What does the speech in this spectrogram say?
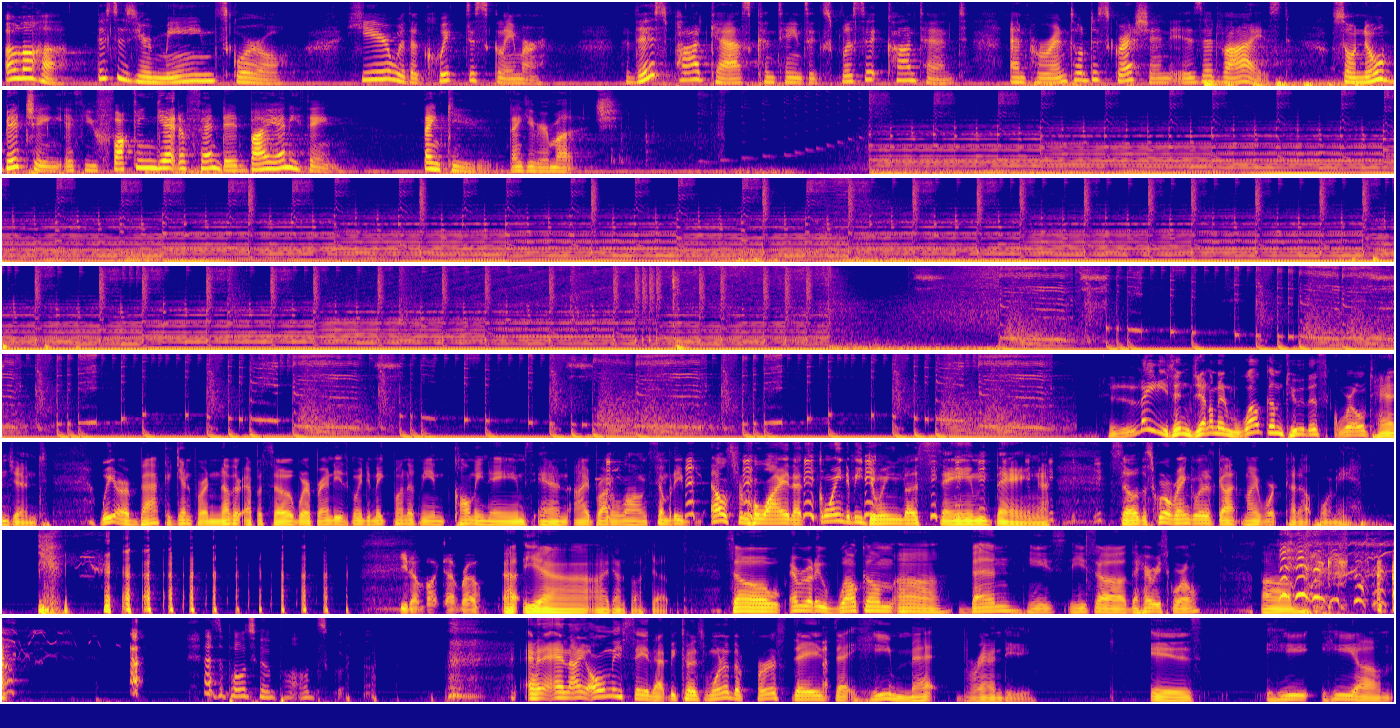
Aloha, this is your mean squirrel, here with a quick disclaimer. This podcast contains explicit content and parental discretion is advised. So no bitching if you fucking get offended by anything. Thank you. Thank you very much. Ladies and gentlemen, welcome to the Squirrel Tangent. We are back again for another episode where Brandy is going to make fun of me and call me names, and I brought along somebody else from Hawaii that's going to be doing the same thing. So the Squirrel Wrangler's got my work cut out for me. You done fucked up, bro. Uh, yeah, I done fucked up. So everybody, welcome uh, Ben. He's he's uh, the hairy squirrel. Um, As opposed to a bald squirrel. and and I only say that because one of the first days that he met Brandy is he he um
